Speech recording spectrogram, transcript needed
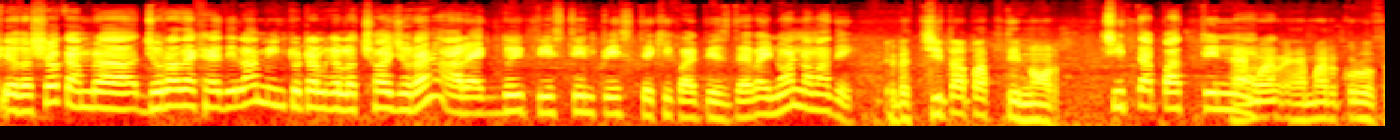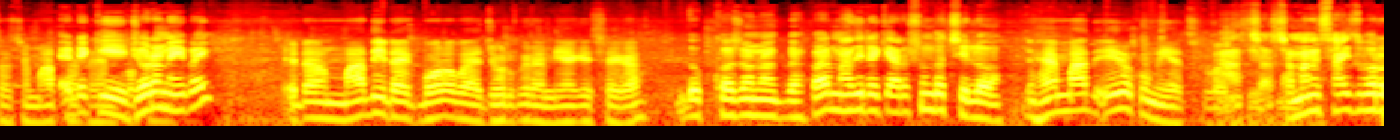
প্রিয় দর্শক আমরা জোড়া দেখাই দিলাম। ইন টোটাল গেল ছয় জোড়া আর এক দুই পিস তিন পিস দেখি কয় পিস দেয়। ভাই নর নামাদি এটা চিতাপাত্তি নর। চিতাপাত্তি নর। হ্যামার হ্যামার ক্রস আছে মাথা এটা কি জোড়া নেই। ভাই? এটা মাদিটা এক বড় ভাই জোর করে নিয়ে গেছে গা। দুঃখজনক ব্যাপার। মাদিটা কি আরও সুন্দর ছিল? হ্যাঁ মাদ এরকমই আছে আচ্ছা আচ্ছা মানে সাইজ বড়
